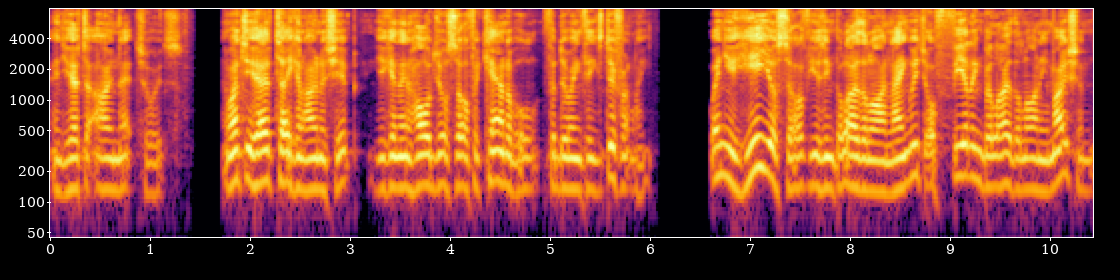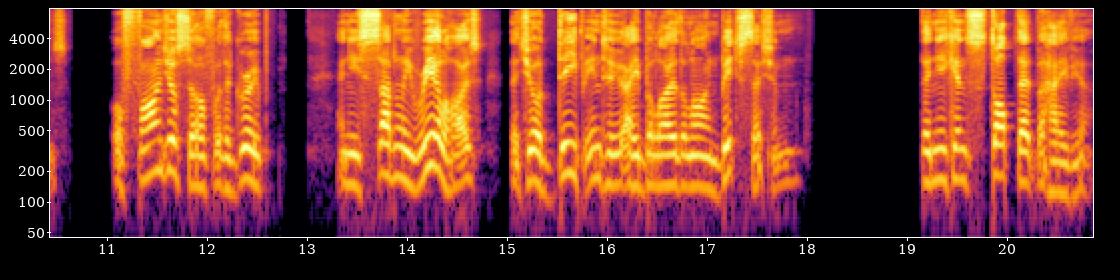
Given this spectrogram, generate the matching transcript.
and you have to own that choice. And once you have taken ownership, you can then hold yourself accountable for doing things differently. When you hear yourself using below the line language or feeling below the line emotions, or find yourself with a group and you suddenly realize that you're deep into a below the line bitch session, then you can stop that behavior.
